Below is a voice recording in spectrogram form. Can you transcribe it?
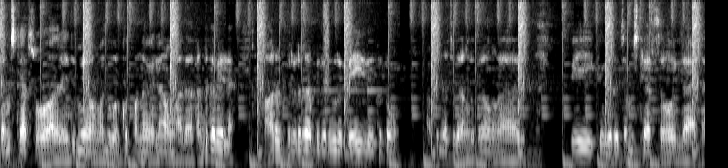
ஜம்ஸ்கேர்ஸோ அதில் எதுவுமே அவங்க வந்து ஒர்க் அவுட் பண்ணவே இல்லை. அவங்க அதை கண்டுக்கவே இல்லை. ஹாரர் த்ரில்லர் அப்படிங்கிறது ஒரு பேய் இருக்கட்டும் அப்படின்னு வச்சுக்கிறாங்க அவங்க பேய்க்கு ஒரு ஜம்ஸ்கேர்ஸோ இல்லை அந்த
